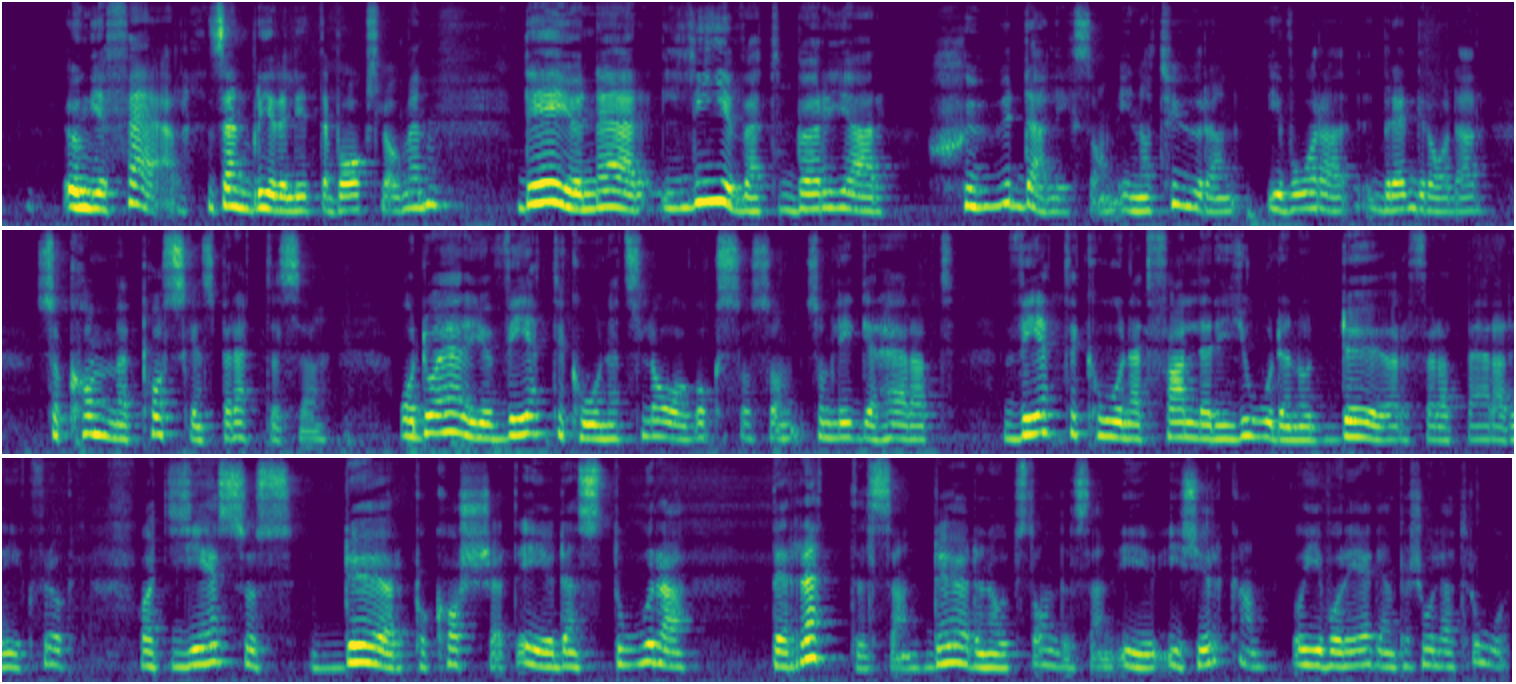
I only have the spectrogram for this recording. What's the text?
ungefär. Sen blir det lite bakslag, men det är ju när livet börjar sjuda liksom, i naturen, i våra breddgrader, så kommer påskens berättelse. Och då är det ju vetekornets lag också som, som ligger här att vetekornet faller i jorden och dör för att bära rik frukt. Och att Jesus dör på korset är ju den stora berättelsen, döden och uppståndelsen i, i kyrkan och i vår egen personliga tro.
